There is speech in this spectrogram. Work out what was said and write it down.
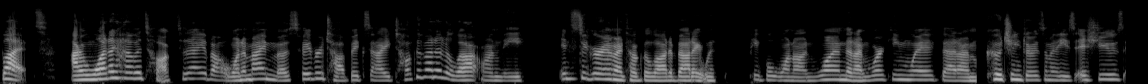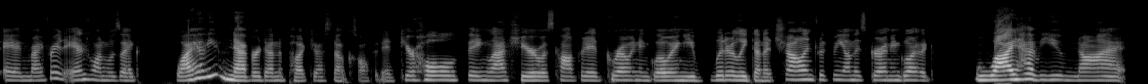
but I want to have a talk today about one of my most favorite topics, and I talk about it a lot on the Instagram. I talk a lot about it with people one on one that I'm working with, that I'm coaching through some of these issues. And my friend Antoine was like, why have you never done a podcast not confident? Your whole thing last year was confident, growing and glowing. You've literally done a challenge with me on this growing and glowing. Like, why have you not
